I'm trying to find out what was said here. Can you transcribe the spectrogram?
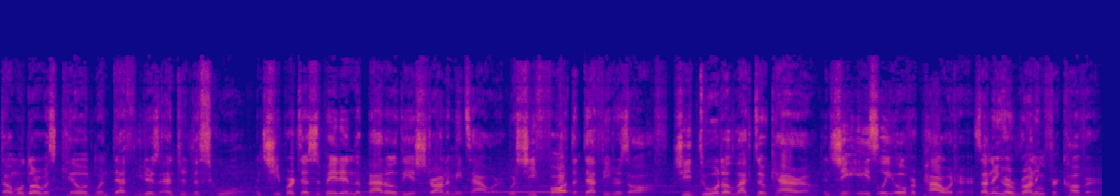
Dumbledore was killed when Death Eaters entered the school, and she participated in the Battle of the Astronomy Tower, where she fought the Death Eaters off. She dueled Alecto Carrow, and she easily overpowered her, sending her running for cover.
